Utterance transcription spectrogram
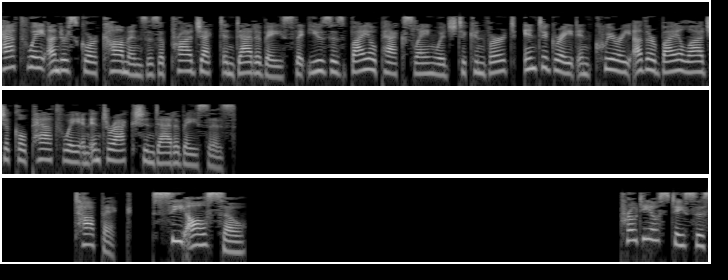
Pathway underscore Commons is a project and database that uses Biopax language to convert, integrate and query other biological pathway and interaction databases. Topic. See also Proteostasis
